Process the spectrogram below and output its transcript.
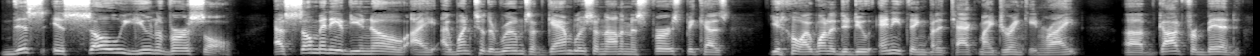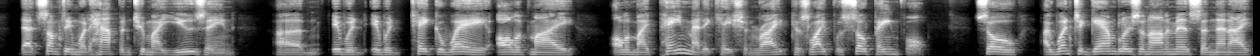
This is so universal. As so many of you know, I, I went to the rooms of Gamblers Anonymous first because, you know, I wanted to do anything but attack my drinking, right? Uh, God forbid that something would happen to my using. Um, it would it would take away all of my all of my pain medication, right? Because life was so painful. So I went to Gamblers Anonymous and then I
